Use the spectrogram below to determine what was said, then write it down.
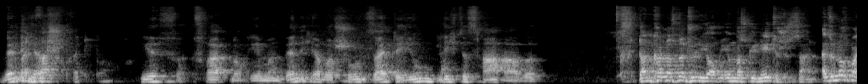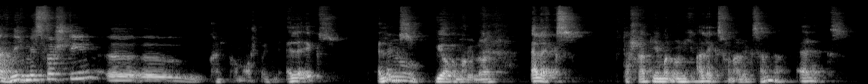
Wenn ein Waschbrettbauch. Hier fragt noch jemand, wenn ich aber schon seit der Jugend lichtes Haar habe. Dann kann das natürlich auch irgendwas Genetisches sein. Also nochmal, nicht missverstehen, äh, äh, kann ich kaum aussprechen. Alex? Alex? Ja, Wie auch immer. Vielleicht. Alex. Da schreibt jemand noch nicht Alex von Alexander. Alex.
